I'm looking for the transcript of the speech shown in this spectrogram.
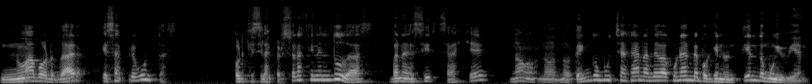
no abordar esas preguntas. Porque si las personas tienen dudas, van a decir, ¿sabes qué? No, no, no tengo muchas ganas de vacunarme porque no entiendo muy bien.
